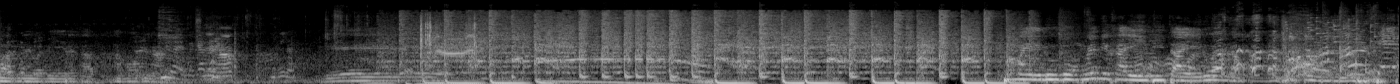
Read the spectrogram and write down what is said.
วัลในวันนี้นะครับทำมอบไปเลยนี่ครับเย้ทำไมดูทรงไม่มีใครดีใจด้วยกับรางวัลนี้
